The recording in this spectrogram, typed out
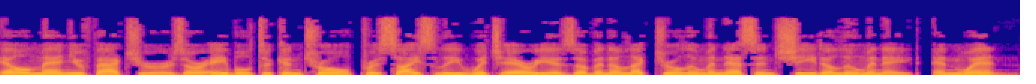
L manufacturers are able to control precisely which areas of an electroluminescent sheet illuminate, and when.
